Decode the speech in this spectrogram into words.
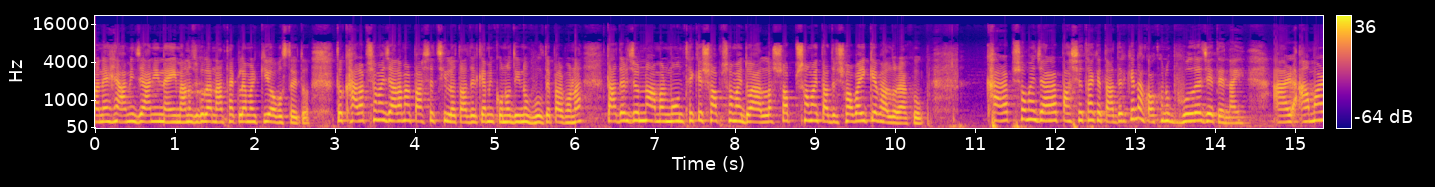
মানে হ্যাঁ আমি জানি না এই মানুষগুলো না থাকলে আমার কি অবস্থা হতো তো খারাপ সময় যারা আমার পাশে ছিল, তাদেরকে আমি কোনোদিনও ভুলতে পারব না। তাদের জন্য আমার মন থেকে সব সময় দোয়া, আল্লাহ সব সময় তাদের সবাইকে ভালো রাখুক। খারাপ সময় যারা পাশে থাকে তাদেরকে না কখনো ভুলে যেতে নাই। আর আমার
